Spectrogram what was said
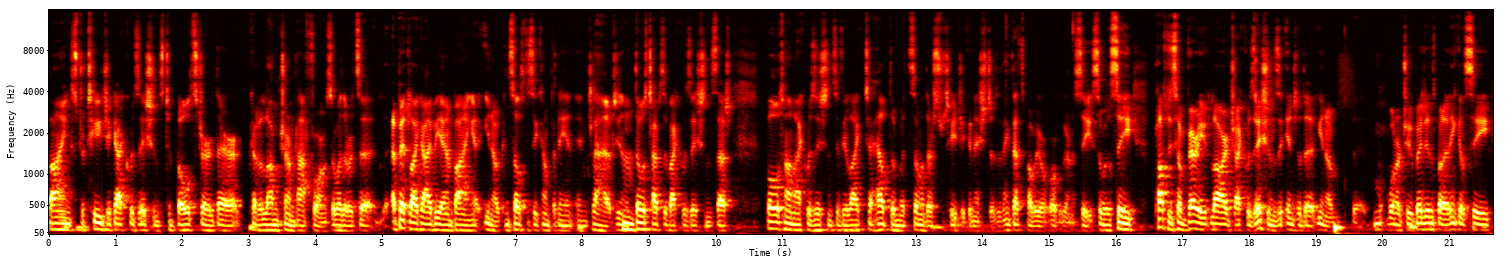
buying strategic acquisitions to bolster their kind of long-term platform. So whether it's a, a bit like IBM buying a you know consultancy company in, in cloud, you know mm. those types of acquisitions that bolt-on acquisitions, if you like, to help them with some of their strategic initiatives. I think that's probably what we're going to see. So we'll see possibly some very large acquisitions into the you know one or two billions, but I think you'll see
